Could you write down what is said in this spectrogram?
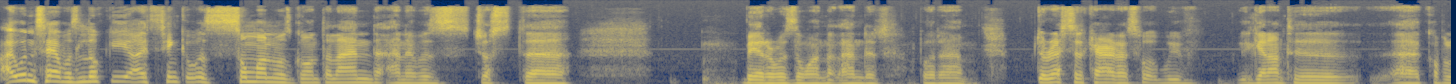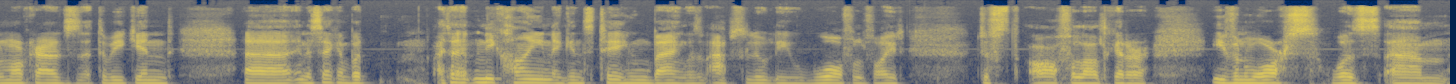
I wouldn't say I was lucky. I think it was someone was going to land, and it was just uh, Bader was the one that landed. But um, the rest of the card, we've we'll get on to a couple more cards at the weekend uh, in a second. But I think Nick Hein against Tae Taehyung Bang was an absolutely woeful fight, just awful altogether. Even worse was um,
